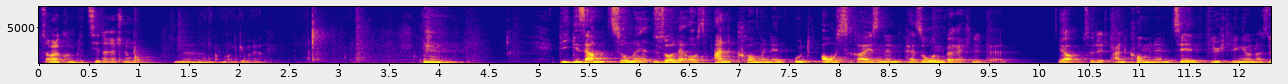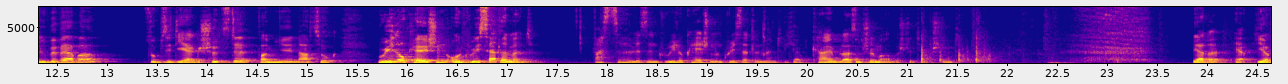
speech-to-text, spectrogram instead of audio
ist aber eine komplizierte Rechnung. Ja, Mann, gib mal her. Die Gesamtsumme solle aus ankommenden und ausreisenden Personen berechnet werden. Ja, zu den Ankommenden zählen Flüchtlinge und Asylbewerber, subsidiär Geschützte, Familiennachzug, Relocation und Resettlement. Was zur Hölle sind Relocation und Resettlement? Ich habe keinen blassen Schimmer, aber steht hier bestimmt. Ja, da, ja, hier.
